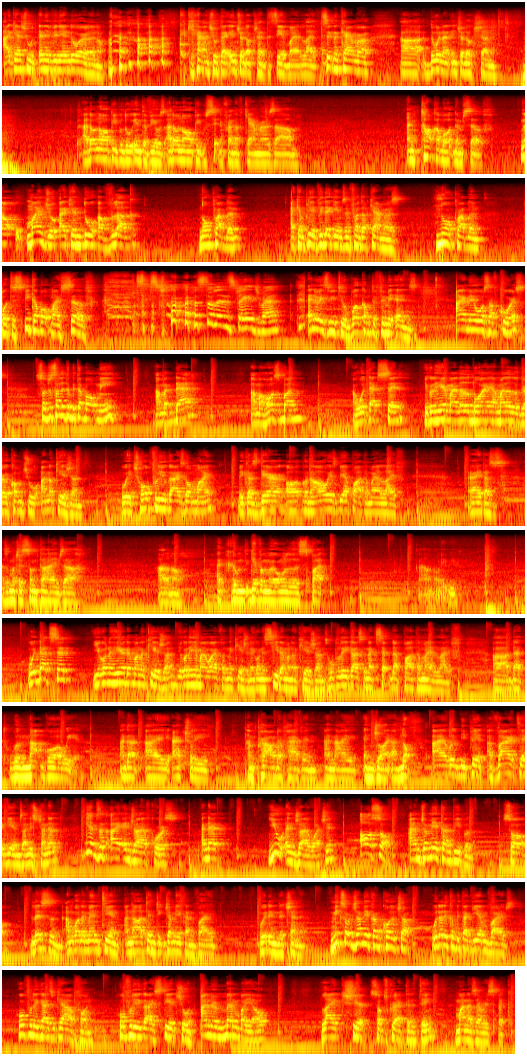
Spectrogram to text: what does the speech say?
I can shoot any video in the world, you know. I can't shoot an introduction to save my life. Sitting in the camera, uh, doing an introduction. I don't know how people do interviews. I don't know how people sit in front of cameras um, and talk about themselves. Now, mind you, I can do a vlog, no problem. I can play video games in front of cameras, no problem. But to speak about myself, it's still a little strange, man. Anyways, YouTube, welcome to FiMiEnz. I am your host, of course. So just a little bit about me. I'm a dad, I'm a husband, and with that said, you're gonna hear my little boy and my little girl come through on occasion, which hopefully you guys don't mind because they're all gonna always be a part of my life. Right, as as much as sometimes uh, I don't know, I could give them my own little spot. I don't know, maybe. With that said, you're gonna hear them on occasion. You're gonna hear my wife on occasion. You're gonna see them on occasions. Hopefully, you guys can accept that part of my life uh, that will not go away, and that I actually am proud of having and I enjoy enough. I will be playing a variety of games on this channel, games that I enjoy, of course, and that you enjoy watching. Also, I'm Jamaican people, so listen, I'm gonna maintain an authentic Jamaican vibe within the channel. Mix up Jamaican culture with a little bit of game vibes. Hopefully you guys can have fun. Hopefully you guys stay tuned. And remember y'all, like, share, subscribe to the thing. Manners and respect.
